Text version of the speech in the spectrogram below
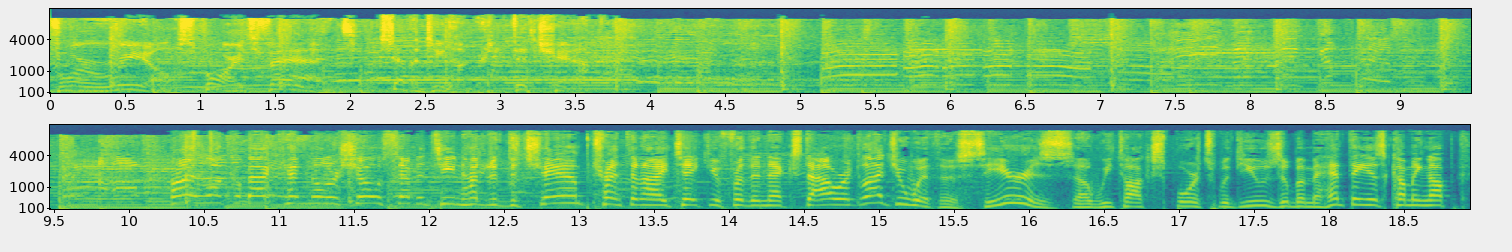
for real sports fans. 1700, the champ. All right, welcome back. Ken Miller Show, 1700 The Champ. Trent and I take you for the next hour. Glad you're with us. Here is uh, We Talk Sports with you. Zubin Mehenti is coming up. In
